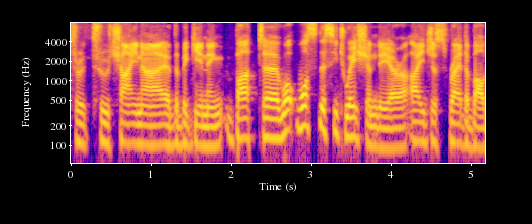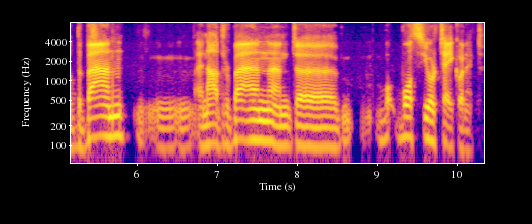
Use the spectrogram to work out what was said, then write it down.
through through China at the beginning. But uh, what what's the situation there? I just read about the ban, mm, another ban, and uh, what's your take on it?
